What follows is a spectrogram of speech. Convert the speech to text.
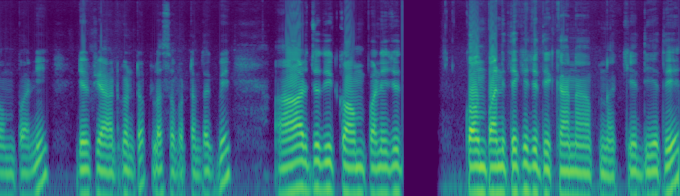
কোম্পানি ডিউটি আট ঘণ্টা প্লাস ওভারটাইম থাকবে। আর যদি কোম্পানি যদি কোম্পানি থেকে যদি কানা আপনাকে দিয়ে দেয়,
